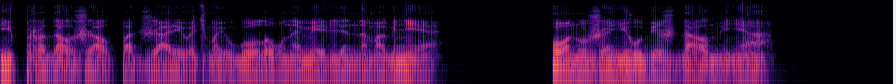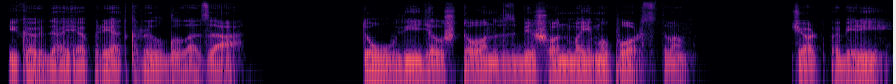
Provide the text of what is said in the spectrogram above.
и продолжал поджаривать мою голову на медленном огне. Он уже не убеждал меня. И когда я приоткрыл глаза, то увидел, что он взбешен моим упорством. Черт побери,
